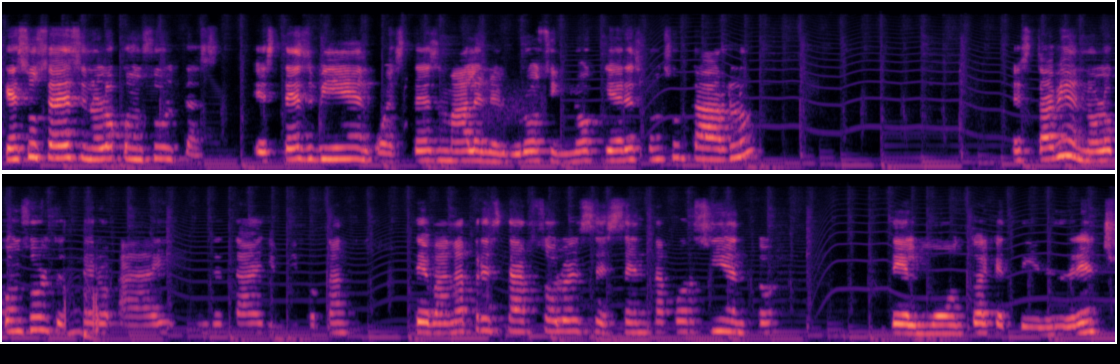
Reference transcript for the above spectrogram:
¿Qué sucede si no lo consultas? Estés bien o estés mal en el buró, si no quieres consultarlo, está bien, no lo consultes, pero hay un detalle importante. Te van a prestar solo el 60% del monto al que tienes derecho.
